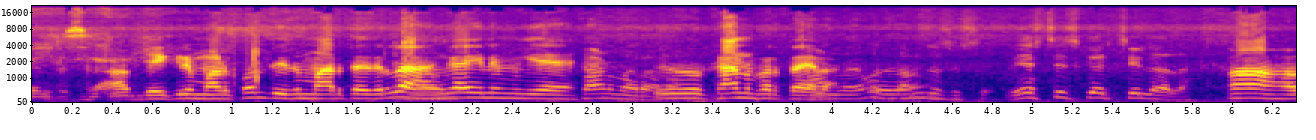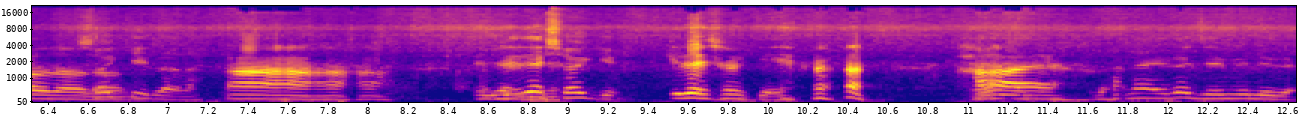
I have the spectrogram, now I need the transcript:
ಇಲ್ಲ ಸರ್ ಆ ಬೇಕ್ರಿ ಮಾಡ್ಕೊಂತ ಇದು ಮಾಡ್ತಾ ಇದ್ರಲ್ಲ ಹಂಗಾಗಿ ನಿಮಗೆ ಕಾಣ್ಬಾರ ಇದು ಕಾಣ್ ಬರ್ತಾ ಇಲ್ಲ. ನಮ್ದು ವೇಸ್ಟೇಜ್ ಖರ್ಚಿಲ್ಲಲ್ಲ ಹಾ ಹೌದು ಹೌದು ಶೋಕಿ ಇಲ್ಲಲ್ಲ. ಹಾಂ ಹಾಂ ಹಾಂ ಹಾಂ. ಇದೇ ಶೋಕಿ ಇದೇ ಶೋಕಿ ಹಾ. ದನ ಇದೆ ಜಮೀನಿದೆ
